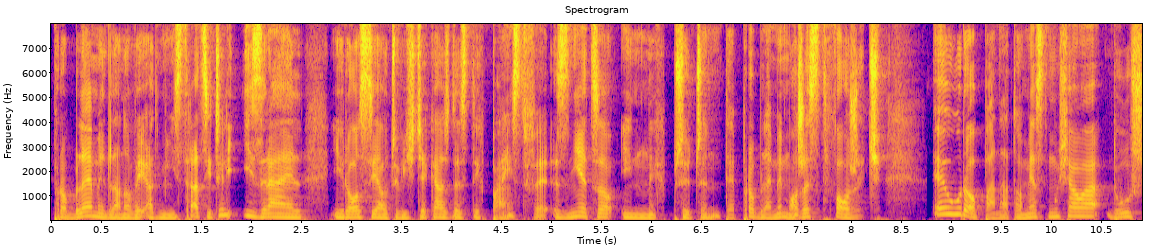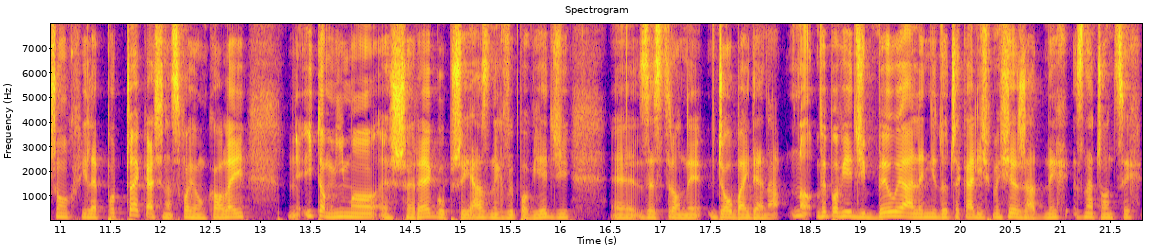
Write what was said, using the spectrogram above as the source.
problemy dla nowej administracji, czyli Izrael i Rosja. Oczywiście każde z tych państw z nieco innych przyczyn te problemy może stworzyć. Europa natomiast musiała dłuższą chwilę poczekać na swoją kolej i to mimo szeregu przyjaznych wypowiedzi e, ze strony Joe Bidena. No, wypowiedzi były, ale nie doczekaliśmy się żadnych znaczących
